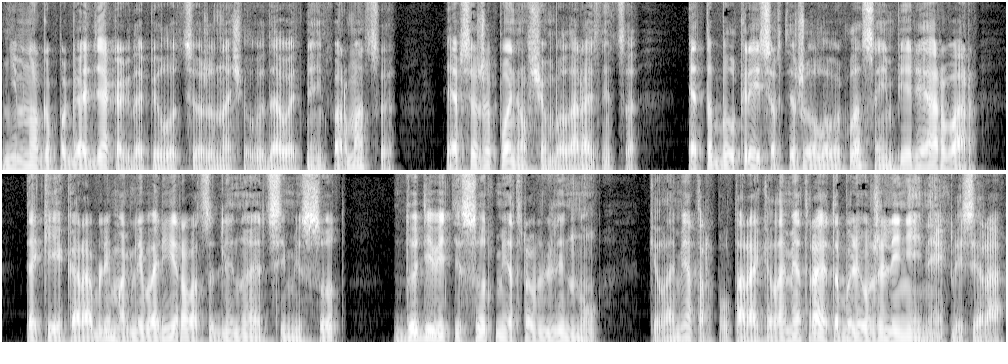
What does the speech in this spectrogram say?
Немного погодя, когда пилот все же начал выдавать мне информацию, я все же понял, в чем была разница. Это был крейсер тяжелого класса «Империя Арвар». Такие корабли могли варьироваться длиной от 700 до 900 метров в длину — Километр, полтора километра — это были уже линейные крейсера.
